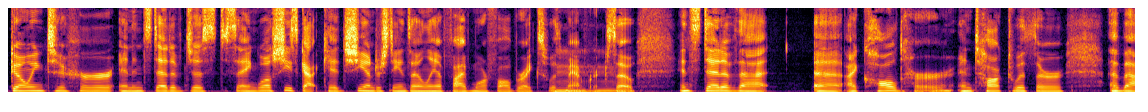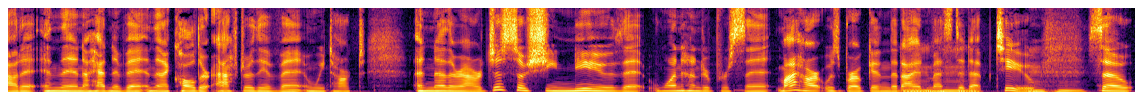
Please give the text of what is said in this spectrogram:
going to her and instead of just saying, well, she's got kids, she understands I only have five more fall breaks with Maverick. So instead of that, uh, I called her and talked with her about it. And then I had an event and then I called her after the event and we talked another hour just so she knew that 100% my heart was broken that I had messed it up too. So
